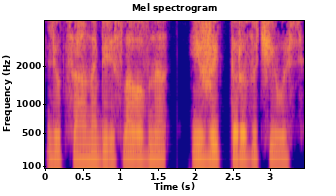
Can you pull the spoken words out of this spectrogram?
Люциана Береславовна и жить-то разучилась.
